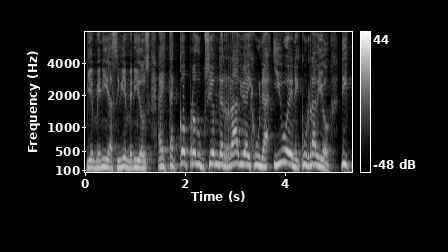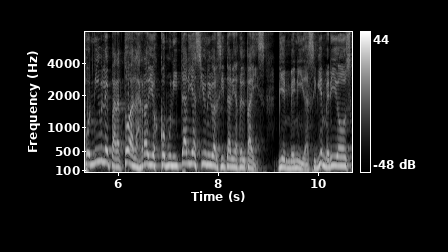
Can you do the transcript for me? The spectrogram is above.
Bienvenidas y bienvenidos a esta coproducción de Radio Aijuna y UNQ Radio, disponible para todas las radios comunitarias y universitarias del país. Bienvenidas y bienvenidos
